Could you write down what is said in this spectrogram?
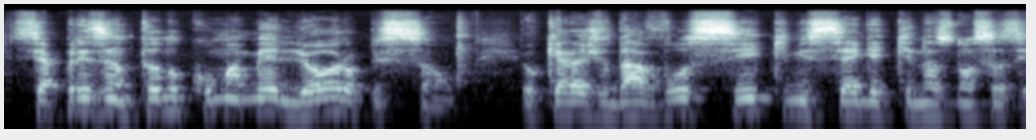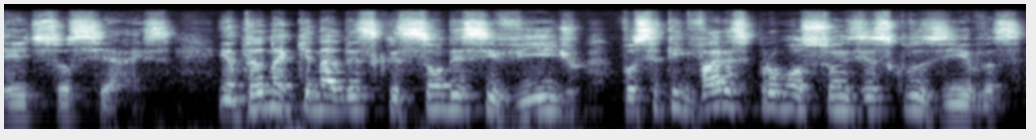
se apresentando como a melhor opção. Eu quero ajudar você que me segue aqui nas nossas redes sociais. Entrando aqui na descrição desse vídeo, você tem várias promoções exclusivas,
